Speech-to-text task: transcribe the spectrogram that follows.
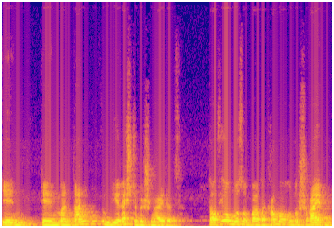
den, den Mandanten um die Rechte beschneidet. Dafür muss er bei der Kammer unterschreiben.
